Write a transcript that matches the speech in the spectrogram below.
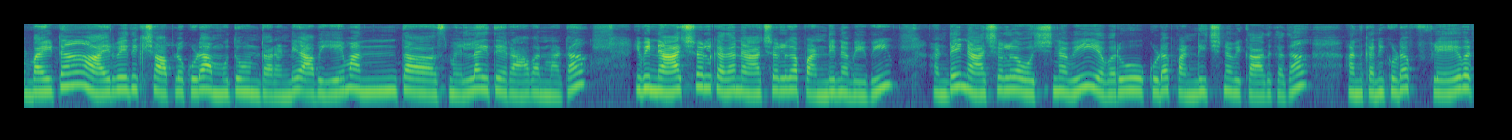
బయట ఆయుర్వేదిక్ షాప్లో కూడా అమ్ముతూ ఉంటారండి. అవి ఏమంత స్మెల్ అయితే రావన్నమాట. ఇవి న్యాచురల్ కదా న్యాచురల్గా పండినవి ఇవి. అంటే న్యాచురల్గా వచ్చినవి ఎవరు కూడా పండించినవి కాదు కదా. అందుకని కూడా ఫ్లేవర్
